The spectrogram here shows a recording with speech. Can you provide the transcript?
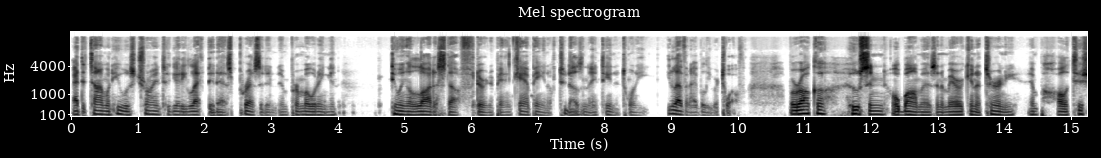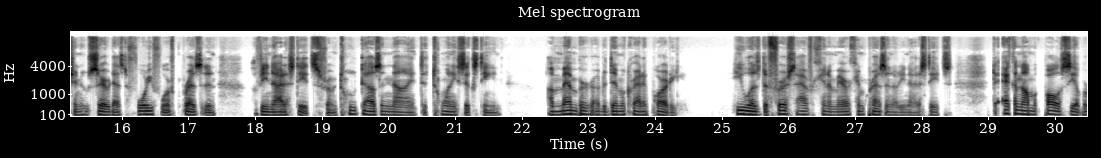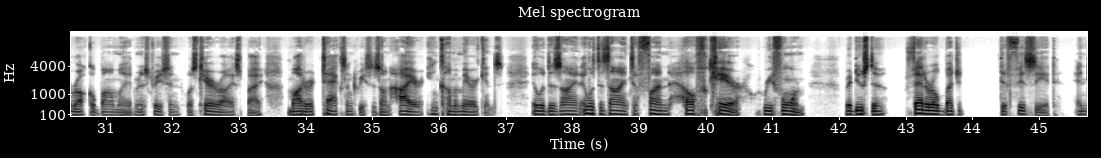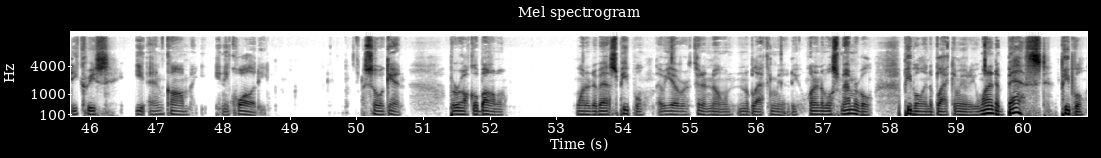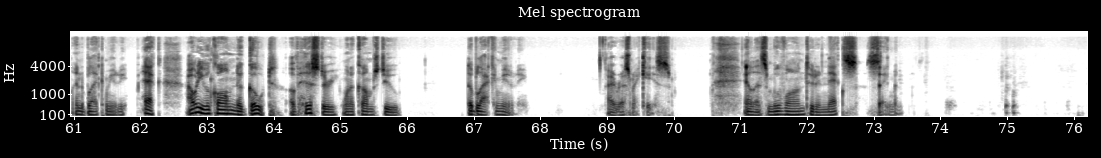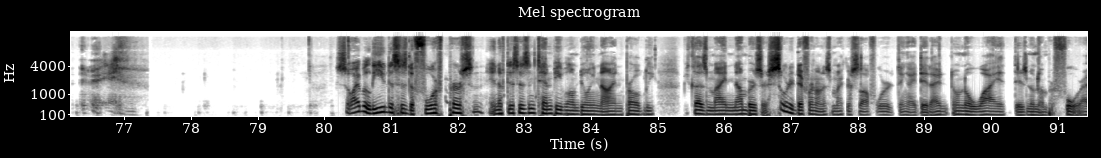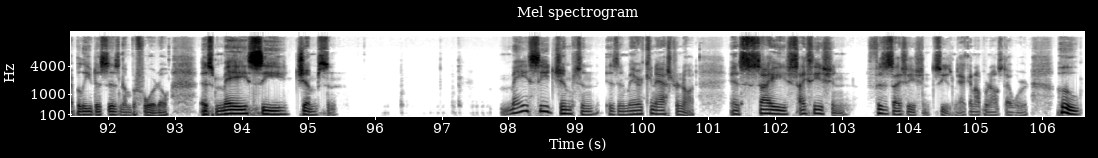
at the time when he was trying to get elected as president and promoting and doing a lot of stuff during the campaign of 2019 and 2011, I believe, or 12. Barack Hussein Obama is an American attorney and politician who served as the 44th president of the United States from 2009 to 2016, a member of the Democratic Party. He was the first African American president of the United States. The economic policy of Barack Obama administration was characterized by moderate tax increases on higher income Americans. It was designed it was designed to fund health care reform, reduce the federal budget deficit, and decrease income inequality. So again, Barack Obama, one of the best people that we ever could have known in the black community, one of the most memorable people in the black community, one of the best people in the black community. Heck, I would even call him the goat of history when it comes to the black community. I rest my case. And let's move on to the next segment. So I believe this is the fourth person, and if this isn't 10 people, I'm doing nine probably because my numbers are sort of different on this Microsoft Word thing I did. I don't know why there's no number four. I believe this is number four though. It's Mae C. Jemison. Mae C. Jemison is an American astronaut and physicization, physicization, excuse me, I cannot pronounce that word, who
